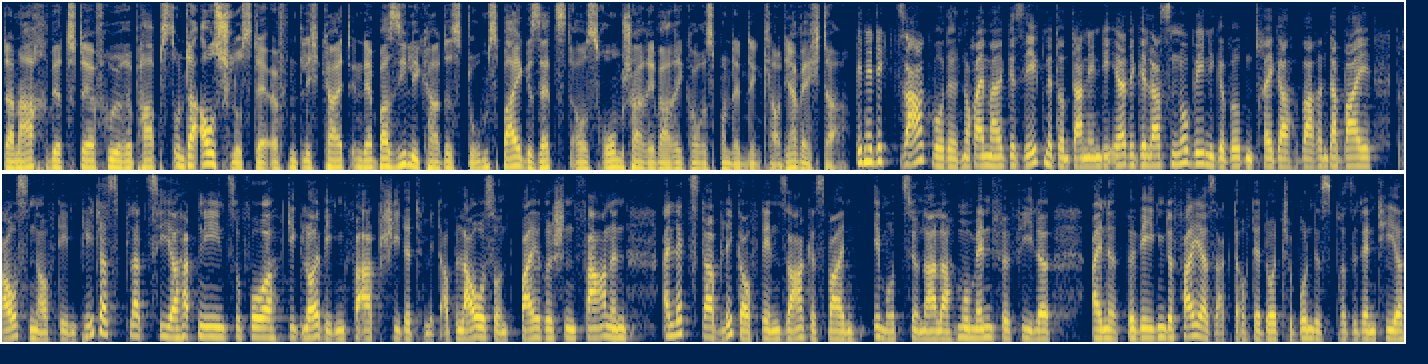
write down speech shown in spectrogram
Danach wird der frühere Papst unter Ausschluss der Öffentlichkeit in der Basilika des Doms beigesetzt. Aus Rom Charivari-Korrespondentin Claudia Wächter. Benedikt Sarg wurde noch einmal gesegnet und dann in die Erde gelassen. Nur wenige Würdenträger waren dabei. Draußen auf dem Peters Festplatz hier hatten ihn zuvor die Gläubigen verabschiedet mit Applaus und bayerischen Fahnen. Ein letzter Blick auf den Sarg, es war ein emotionaler Moment für viele. Eine bewegende Feier, sagte auch der deutsche Bundespräsident hier,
